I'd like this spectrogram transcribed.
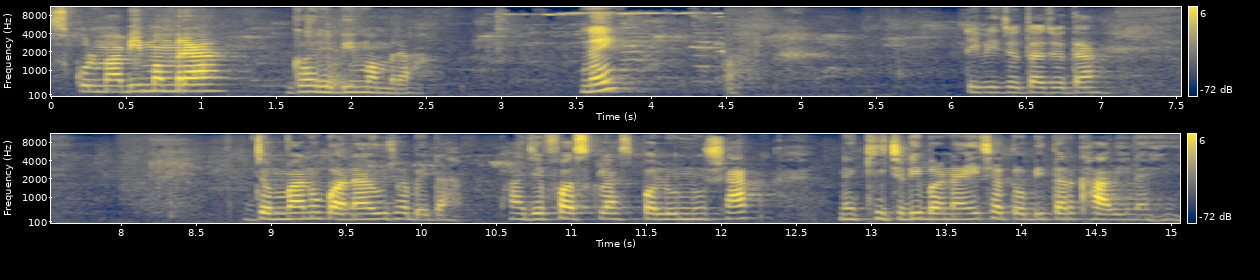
સ્કૂલમાં બી મમરા, ઘરે બી મમરા. નહીં? ટીવી જોતા જોતા. જમવાનું બનાવ્યું છે બેટા. આજે ફર્સ્ટ ક્લાસ પલુનનું શાક ને ખીચડી બનાવી છે તો બી તાર ખાવી નહીં.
